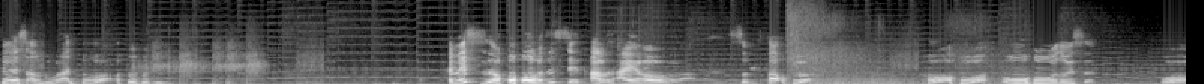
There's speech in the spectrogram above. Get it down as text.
别上路乱斗啊！还没死哦，这血太不太厚了，损爆了！嚯嚯，呜呼，终于死！我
